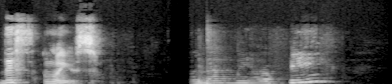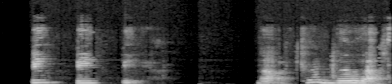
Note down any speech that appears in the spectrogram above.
this I'm going to use. And then we have B, B, B, B. Now, I could do that.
